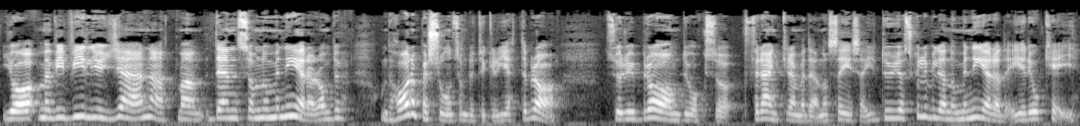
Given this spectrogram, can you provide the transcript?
ja, men vi vill ju gärna att man, den som nominerar, om du, om du har en person som du tycker är jättebra, så är det ju bra om du också förankrar med den och säger så här, du jag skulle vilja nominera dig, är det okej?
